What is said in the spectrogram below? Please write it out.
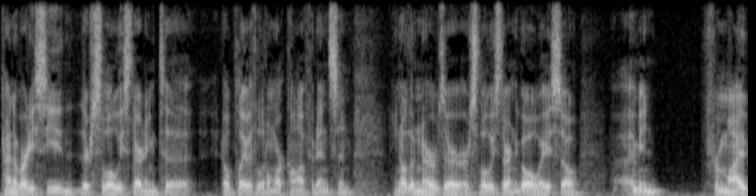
kind of already see they're slowly starting to you know play with a little more confidence and you know the nerves are, are slowly starting to go away. So I mean, from my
